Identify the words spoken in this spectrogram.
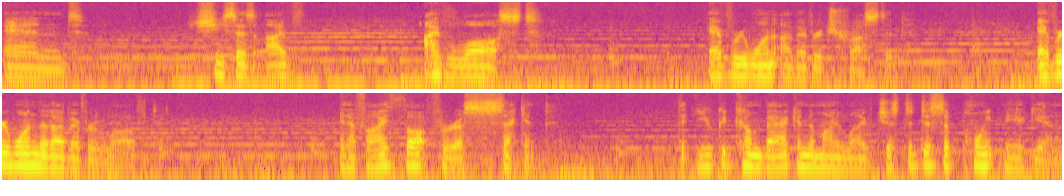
And she says, I've I've lost everyone I've ever trusted. Everyone that I've ever loved. And if I thought for a second that you could come back into my life just to disappoint me again.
